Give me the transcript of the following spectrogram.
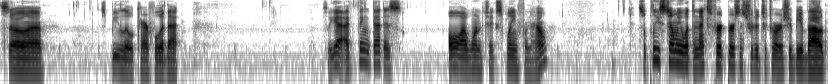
So, uh, just be a little careful with that. So yeah, I think that is all I wanted to explain for now. So please tell me what the next third-person shooter tutorial should be about.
